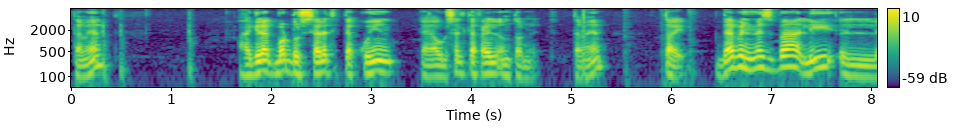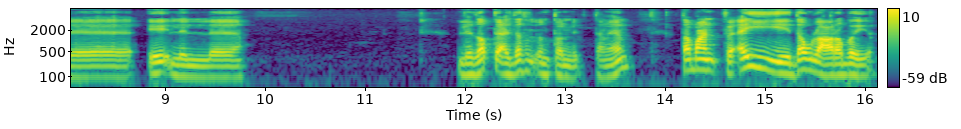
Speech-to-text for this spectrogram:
تمام؟ هجيلك برضو رسالة التكوين آه، أو رسالة تفعيل الإنترنت تمام؟ طيب ده بالنسبة لل إيه لل لضبط إعدادات الإنترنت تمام؟ طبعا في أي دولة عربية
